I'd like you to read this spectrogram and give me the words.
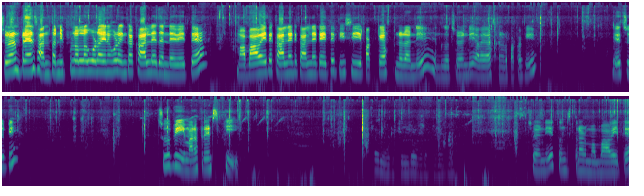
చూడండి ఫ్రెండ్స్ అంత నిప్పులలో కూడా అయినా కూడా ఇంకా కాలేదండి అవి అయితే మా బావ అయితే కాలినట్టు కాలినట్టు అయితే తీసి పక్క వేస్తున్నాడు అండి ఎందుకో చూడండి అలా వేస్తున్నాడు పక్కకి. ఏ చూపి? చూపి మన ఫ్రెండ్స్కి. ఉడికిందో ఉడకలేదో చూడండి తుంచుతున్నాడు మా బావ అయితే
